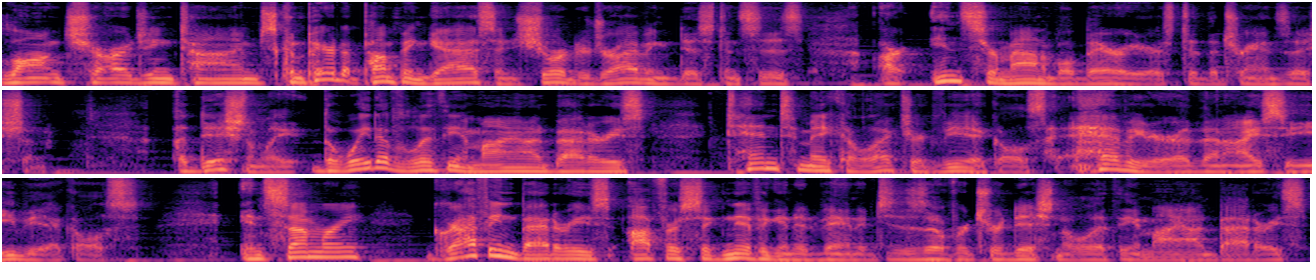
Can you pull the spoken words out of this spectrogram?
Long charging times, compared to pumping gas and shorter driving distances, are insurmountable barriers to the transition. Additionally, the weight of lithium ion batteries tend to make electric vehicles heavier than ICE vehicles. In summary, graphene batteries offer significant advantages over traditional lithium ion batteries,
